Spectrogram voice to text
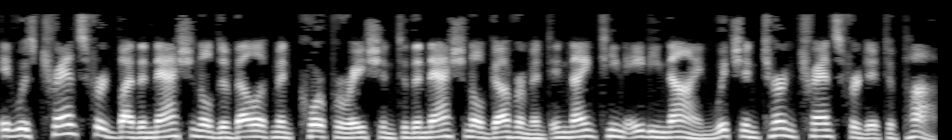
It was transferred by the National Development Corporation to the national government in 1989 which in turn transferred it to PUP.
